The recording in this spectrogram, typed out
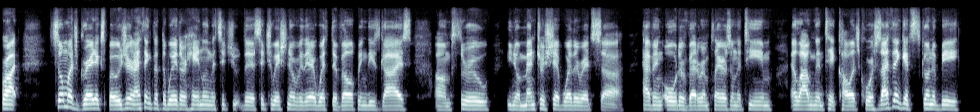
brought so much great exposure. And I think that the way they're handling the situ- the situation over there with developing these guys um, through you know mentorship, whether it's uh, having older veteran players on the team, allowing them to take college courses, I think it's going to be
